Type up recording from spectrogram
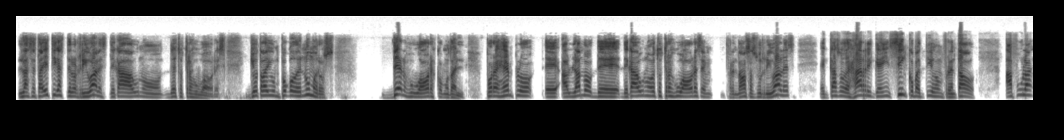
las estadísticas de los rivales de cada uno de estos tres jugadores. Yo traigo un poco de números de los jugadores como tal. Por ejemplo, eh, hablando de, de, cada uno de estos tres jugadores enfrentándose a sus rivales, el caso de Harry Kane, cinco partidos enfrentados a Fulham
